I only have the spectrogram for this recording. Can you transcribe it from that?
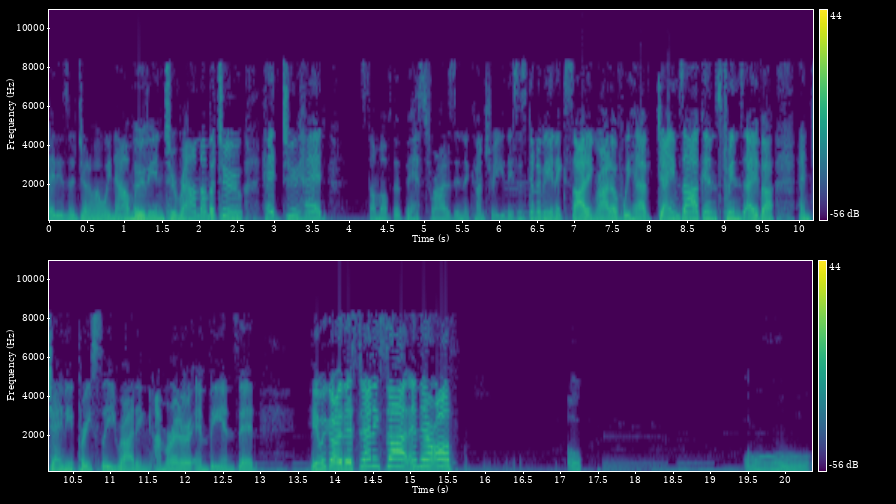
Ladies and gentlemen, we now move into round number two, head to head. Some of the best riders in the country. This is going to be an exciting ride off. We have James Arkins, Twins Ava, and Jamie Priestley riding Amaretto MVNZ. Here we go. They're standing start and they're off. Oh. Oh.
